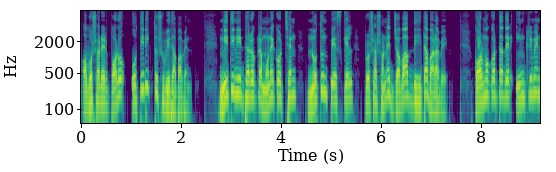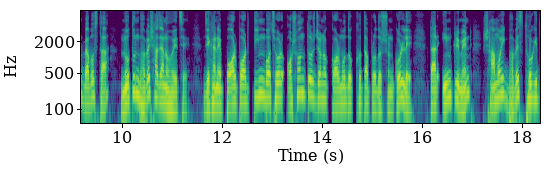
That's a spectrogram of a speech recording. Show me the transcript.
অবসরের পরও অতিরিক্ত সুবিধা পাবেন। নীতি নির্ধারকরা মনে করছেন নতুন পে স্কেল প্রশাসনে জবাবদিহিতা বাড়াবে। কর্মকর্তাদের ইনক্রিমেন্ট ব্যবস্থা নতুনভাবে সাজানো হয়েছে, যেখানে পরপর তিন বছর অসন্তোষজনক কর্মদক্ষতা প্রদর্শন করলে তার ইনক্রিমেন্ট সাময়িকভাবে স্থগিত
